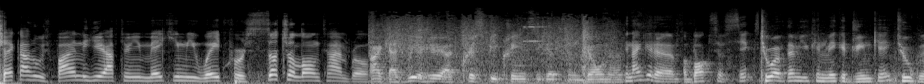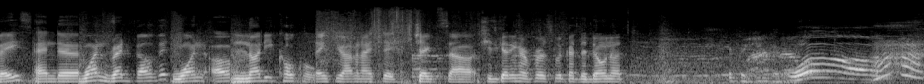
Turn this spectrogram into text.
Check out who's finally here after me making me wait for such a long time, bro. Alright guys, we are here at Krispy Kreme's to get some donuts. Can I get a, a box of six? Two of them you can make a dream cake, two glaze, and uh, one red velvet, one of nutty cocoa. Thank you, have a nice day. Check this out. She's getting her first look at the donuts. Wow!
